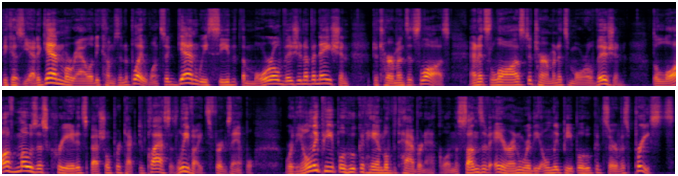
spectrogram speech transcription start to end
Because yet again, morality comes into play. Once again, we see that the moral vision of a nation determines its laws, and its laws determine its moral vision. The law of Moses created special protected classes. Levites, for example, were the only people who could handle the tabernacle, and the sons of Aaron were the only people who could serve as priests.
